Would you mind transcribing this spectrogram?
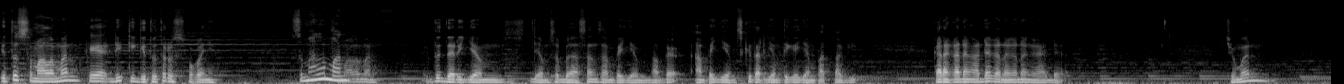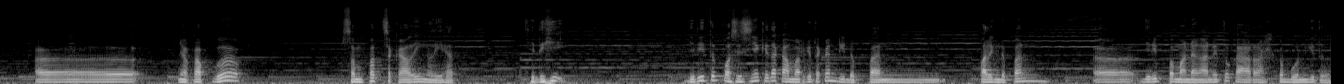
itu semalaman kayak dia kayak gitu terus pokoknya Semalaman. Semalaman. Itu dari jam jam 11-an sampai jam sampai sampai jam sekitar jam 3 jam 4 pagi. Kadang-kadang ada, kadang-kadang nggak ada. Cuman eh nyokap gue sempat sekali ngelihat. Jadi jadi itu posisinya kita kamar kita kan di depan paling depan eh, jadi pemandangan itu ke arah kebun gitu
